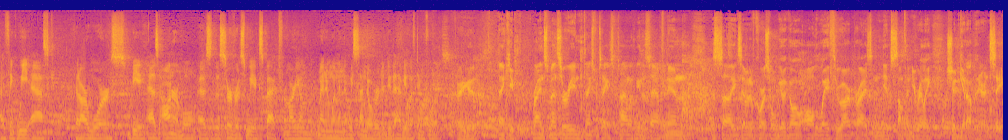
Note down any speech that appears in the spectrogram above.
I think we ask that our wars be as honorable as the service we expect from our young men and women that we send over to do the heavy lifting for us. Very good. Thank you. Ryan Spencer Reed, thanks for taking some time with me this afternoon. This uh, exhibit, of course, will go all the way through ArtPrize, and it's something you really should get up here and see.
